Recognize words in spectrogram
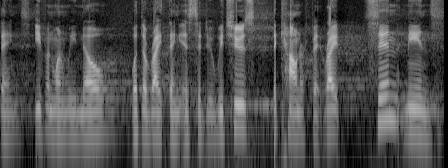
things, even when we know what the right thing is to do? We choose the counterfeit, right? Sin means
